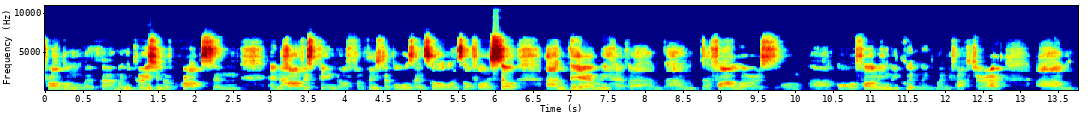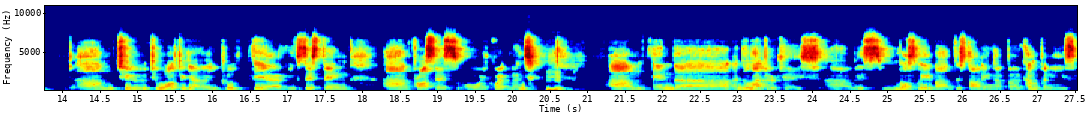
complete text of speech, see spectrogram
problem with uh, manipulation of crops and, and harvesting of vegetables and so on and so forth. So um, there we have um, um, farmers or, uh, or farming equipment manufacturer um, um, to, to work together, improve their existing uh, process or equipment. Um, and uh, and the latter case um, is mostly about the starting up uh, companies.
